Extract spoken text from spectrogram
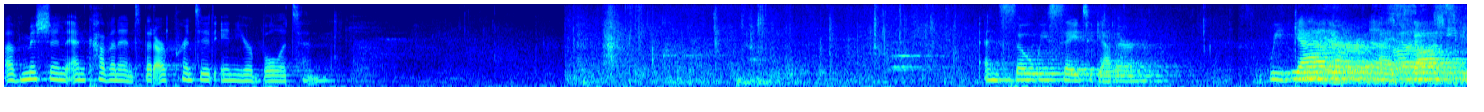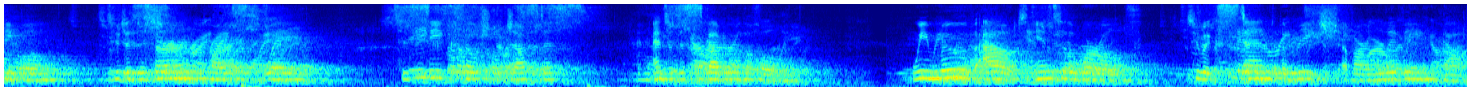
of mission and covenant that are printed in your bulletin. And so we say together, we gather as God's people to discern Christ's way to seek social justice, and to discover the holy. We move out into the world to extend the reach of our living God.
